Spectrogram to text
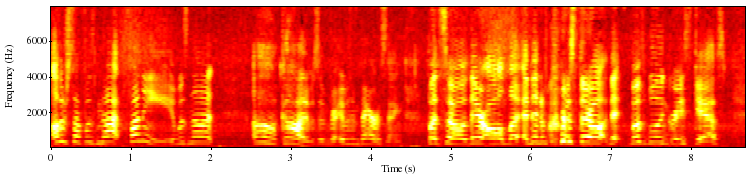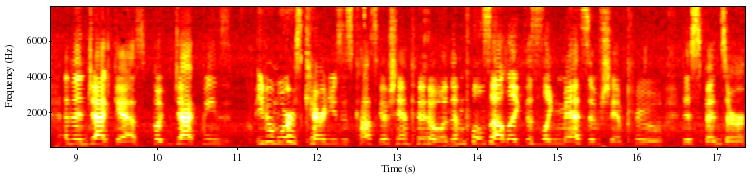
other stuff was not funny. It was not. Oh god, it was embar- it was embarrassing. But so they're all li- and then of course they're all they, both Will and Grace gasp, and then Jack gasps. But Jack means even worse. Karen uses Costco shampoo and then pulls out like this like massive shampoo dispenser.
